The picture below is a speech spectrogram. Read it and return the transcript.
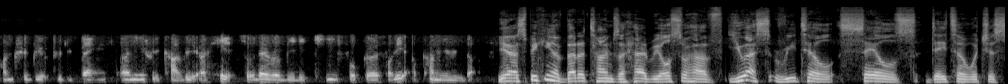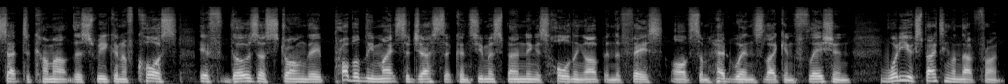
contribute to the bank's earnings recovery ahead. So that will be the key focus for the upcoming results. Yeah, speaking of better times ahead, we also have U.S. retail sales data, which is set to come out this week. And of course, if those are strong, they probably might suggest that consumer spending is holding up in the face of some headwinds like inflation. What are you expecting on that front?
